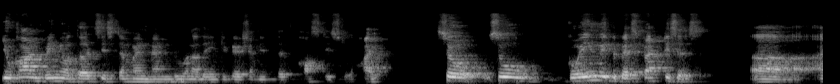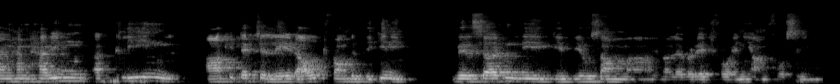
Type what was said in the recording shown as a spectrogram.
you can't bring your third system and, and do another integration if the cost is too high. So so going with the best practices uh, and, and having a clean architecture laid out from the beginning will certainly give you some uh, you know leverage for any unforeseen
